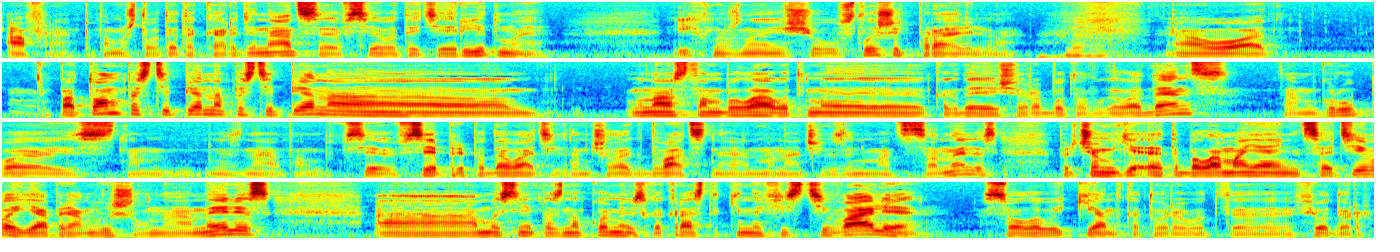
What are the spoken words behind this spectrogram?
афро. Потому что вот эта координация, все вот эти ритмы, их нужно еще услышать правильно. Да. А, вот. Потом постепенно-постепенно у нас там была, вот мы, когда я еще работал в Голоденс, там группа из, там, не знаю, там все, все преподаватели, там человек 20, наверное, мы начали заниматься с Анелис. Причем я, это была моя инициатива, я прям вышел на Анелис. А, мы с ней познакомились как раз-таки на фестивале Соло Weekend, который вот э, Федор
